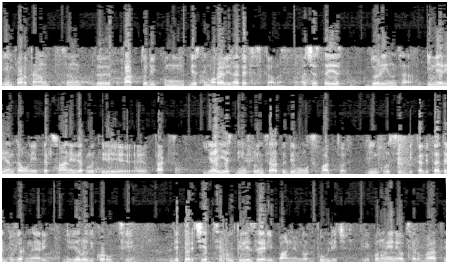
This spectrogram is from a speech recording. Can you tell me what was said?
Important sunt uh, factorii cum este moralitatea fiscală. Aceasta este dorința inerentă a unei persoane de a plăti uh, taxa. Ea este influențată de mulți factori, inclusiv de calitatea guvernării, nivelul de corupție, de percepția utilizării banilor publici. Economia neobservată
